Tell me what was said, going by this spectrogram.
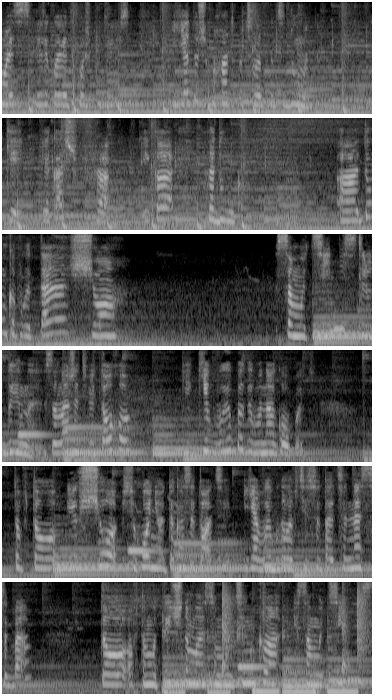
ось з якою я також поділюся. І я дуже багато почала про це думати. Окей, яка ж фра... яка, яка думка? Думка про те, що самоцінність людини залежить від того, які вибори вона робить. Тобто, якщо сьогодні така ситуація, я вибрала в цій ситуації не себе, то автоматично моя самооцінка і самоцінність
